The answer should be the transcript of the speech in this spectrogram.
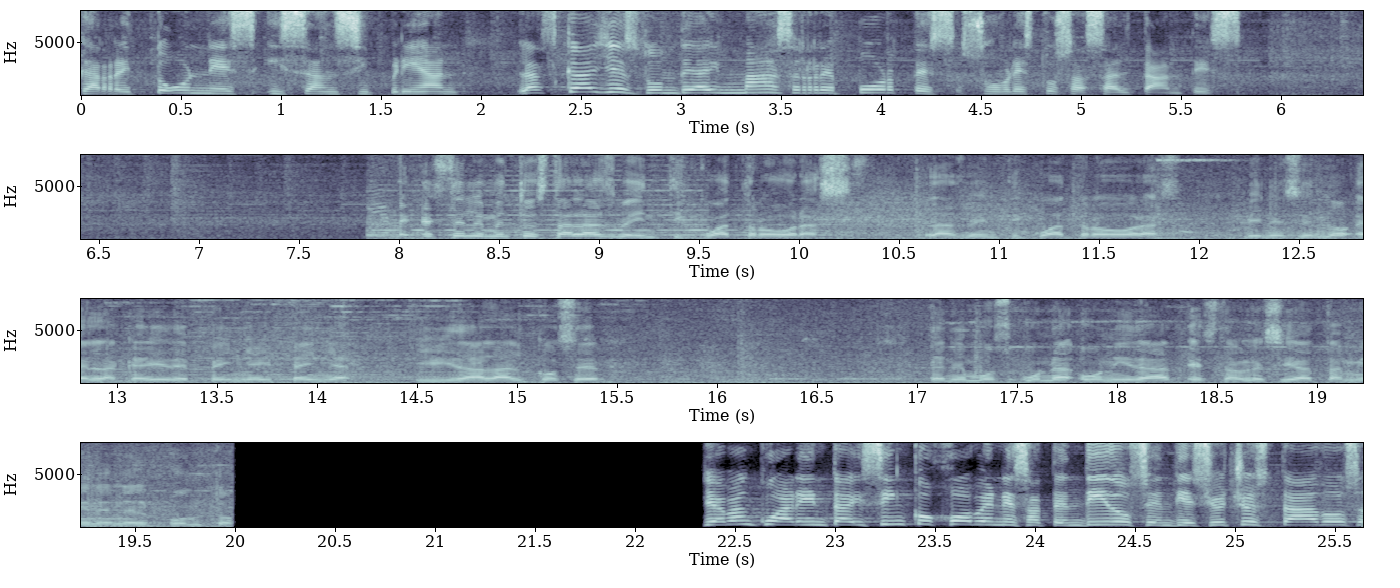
Carretones y San Ciprián, las calles donde hay más reportes sobre estos asaltantes. Este elemento está a las 24 horas, las 24 horas. Viene siendo en la calle de Peña y Peña y Vidal Alcocer. Tenemos una unidad establecida también en el punto. Ya van 45 jóvenes atendidos en 18 estados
